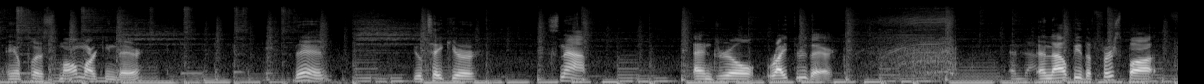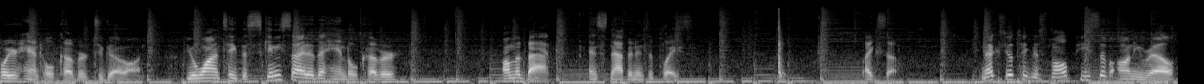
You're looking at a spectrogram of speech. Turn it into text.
and you'll put a small marking there. Then you'll take your snap and drill right through there. And that'll be the first spot for your handle cover to go on. You'll want to take the skinny side of the handle cover on the back and snap it into place, like so. Next, you'll take the small piece of awning rail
